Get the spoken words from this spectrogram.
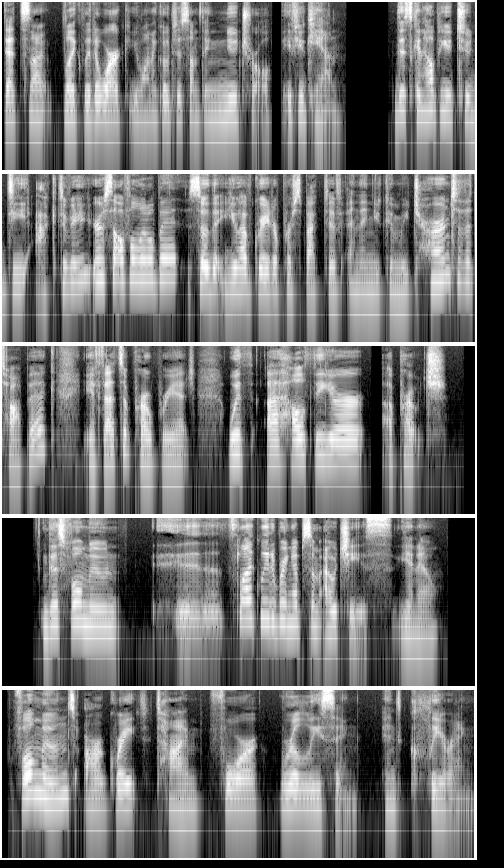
that's not likely to work. You want to go to something neutral if you can. This can help you to deactivate yourself a little bit so that you have greater perspective and then you can return to the topic, if that's appropriate, with a healthier approach. This full moon, it's likely to bring up some ouchies, you know. Full moons are a great time for releasing and clearing.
